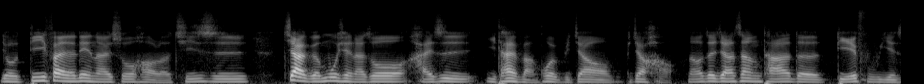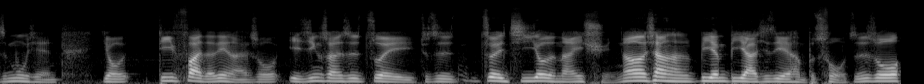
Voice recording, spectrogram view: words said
有 DeFi 的链来说好了，其实。价格目前来说还是以太坊会比较比较好，然后再加上它的跌幅也是目前有 DeFi 的链来说已经算是最就是最绩优的那一群。然后像 BNB 啊，其实也很不错，只是说。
